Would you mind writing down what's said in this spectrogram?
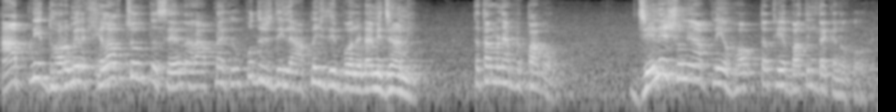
আপনি ধর্মের খেলাফ চলতেছেন আর আপনাকে উপদেশ দিলে আপনি যদি বলেন, আমি জানি, তা তার মানে আপনি পাগল। জেনে শুনে আপনি হকটা থেকে বাতিলটা কেন করবেন?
